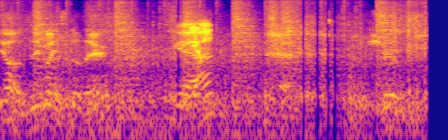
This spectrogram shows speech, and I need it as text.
Yo, is anybody still there? Yeah. yeah. Sure.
